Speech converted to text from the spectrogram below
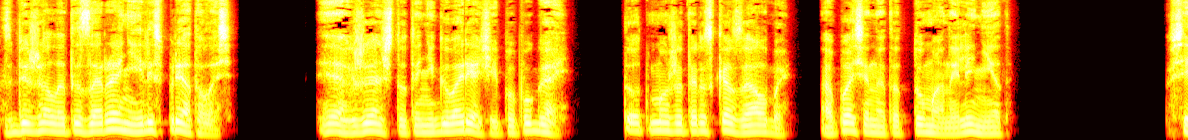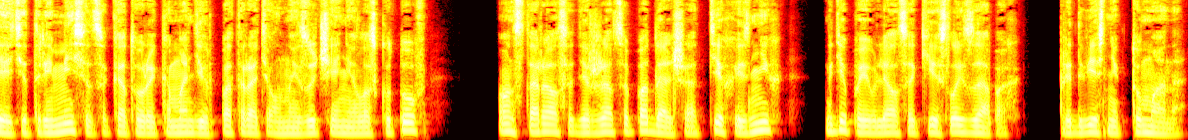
сбежала ты заранее или спряталась? Эх, жаль, что ты не говорящий попугай. Тот, может, и рассказал бы, опасен этот туман или нет». Все эти три месяца, которые командир потратил на изучение лоскутов, он старался держаться подальше от тех из них, где появлялся кислый запах, предвестник тумана.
